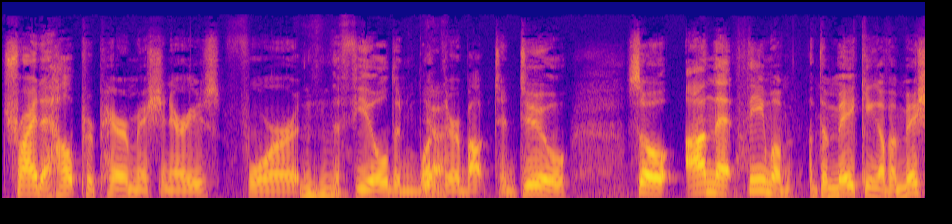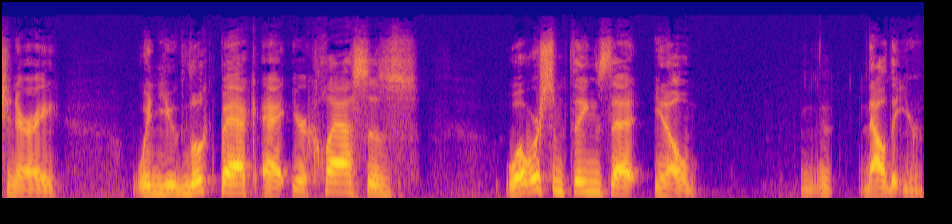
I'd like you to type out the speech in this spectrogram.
try to help prepare missionaries for mm-hmm. the field and what yeah. they're about to do. So, on that theme of the making of a missionary, when you look back at your classes, what were some things that, you know, now that you're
